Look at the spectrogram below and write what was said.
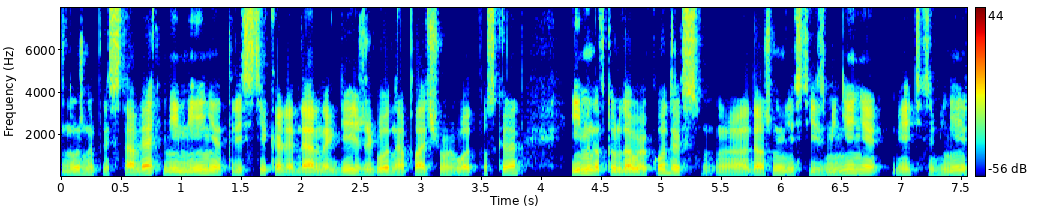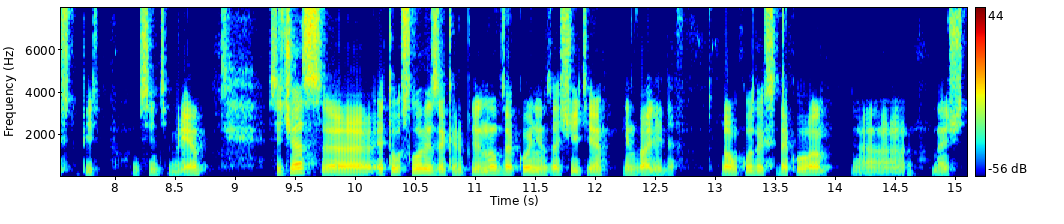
нужно представлять не менее 30 календарных дней ежегодно оплачиваемого отпуска. Именно в Трудовой кодекс должны внести изменения, и эти изменения вступить в сентябре. Сейчас э, это условие закреплено в законе о защите инвалидов. В Трудовом кодексе такого, э, значит,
